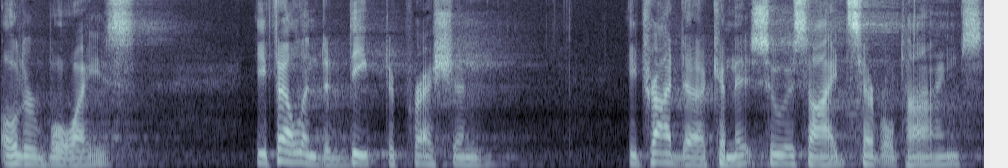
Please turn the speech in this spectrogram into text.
older boys. He fell into deep depression. He tried to commit suicide several times.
